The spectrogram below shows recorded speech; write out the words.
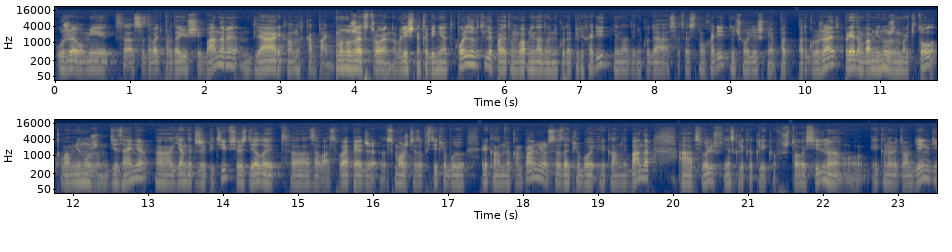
уже умеет а, создавать продающие баннеры для рекламных кампаний. Он уже встроен в личный кабинет пользователя, поэтому вам не надо никуда переходить, не надо никуда, соответственно, уходить, ничего лишнего под, подгружать. При этом вам не нужен маркетолог, вам не нужен дизайнер. А, Яндекс GPT все сделает за вас. Вы, опять же, сможете запустить любую рекламную кампанию, создать любой рекламный баннер всего лишь в несколько кликов, что сильно экономит вам деньги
